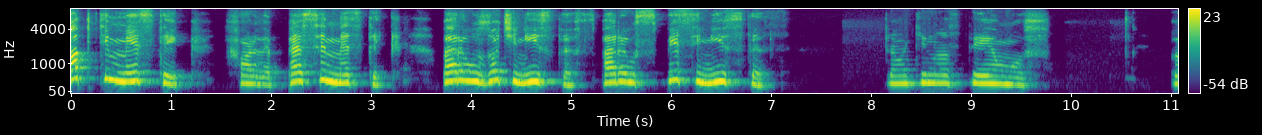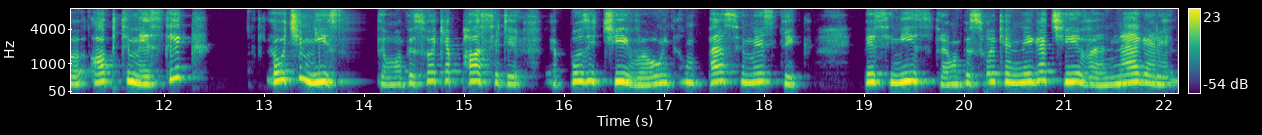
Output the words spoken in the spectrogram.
optimistic, for the pessimistic, para os otimistas, para os pessimistas. Então, aqui nós temos uh, optimistic, é otimista é uma pessoa que é positive, é positiva, ou então pessimistic, pessimista, é uma pessoa que é negativa, negative.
